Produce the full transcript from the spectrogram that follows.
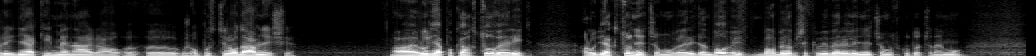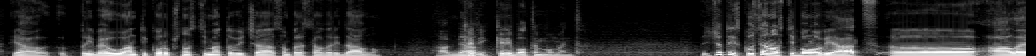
pri nejakých menách a, uh, už opustilo dávnejšie. Ale ľudia, pokiaľ chcú veriť, a ľudia chcú niečomu veriť, len bolo by, bolo by lepšie, keby verili niečomu skutočnému, ja príbehu antikorupčnosti Matoviča som prestal veriť dávno. A mňa... Kedy? Kedy bol ten moment? Čo tých skúseností bolo viac, uh, ale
